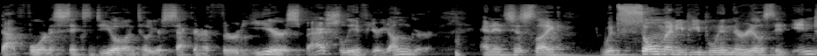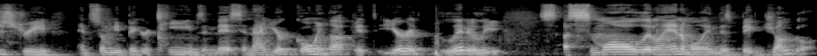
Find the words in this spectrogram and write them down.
that four to six deal until your second or third year, especially if you're younger. And it's just like, with so many people in the real estate industry and so many bigger teams and this and that, you're going up. It you're literally a small little animal in this big jungle,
